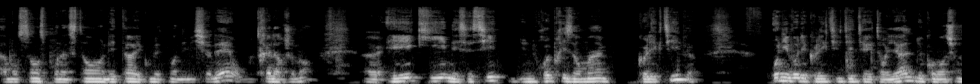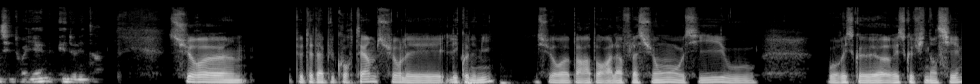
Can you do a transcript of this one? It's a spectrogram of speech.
à mon sens, pour l'instant, l'État est complètement démissionnaire, ou très largement, euh, et qui nécessitent une reprise en main collective au niveau des collectivités territoriales, de conventions citoyennes et de l'État. Sur euh, peut-être à plus court terme, sur l'économie, sur par rapport à l'inflation aussi ou au risque risque financier?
